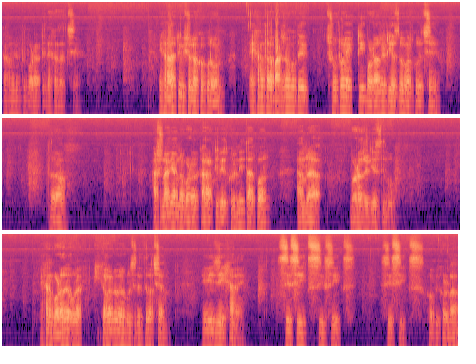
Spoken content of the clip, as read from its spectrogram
তখন কিন্তু বর্ডারটি দেখা যাচ্ছে। এখানে আরেকটি বিষয় লক্ষ্য করুন। এখানে তারা বাটনের মধ্যে ছোট একটি বর্ডার রেডিয়াস ব্যবহার করেছে। তো, আসুন আগে আমরা বর্ডার কালারটি বের করে নিই, তারপর আমরা বর্ডার রেডিয়াস দিব। এখানে বর্ডারে ওরা কি কালার ব্যবহার করেছে দেখতে পাচ্ছেন? এই যে এখানে C six C six C six copy করলাম।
